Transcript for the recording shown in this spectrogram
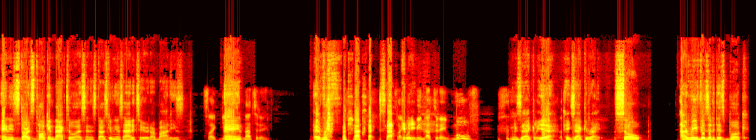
And it starts Mhm. talking back to us and it starts giving us attitude, our bodies. It's like, yeah, And- not today. Right. It's like, what do you mean not today? Move. exactly. Yeah, exactly right. So I revisited this book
